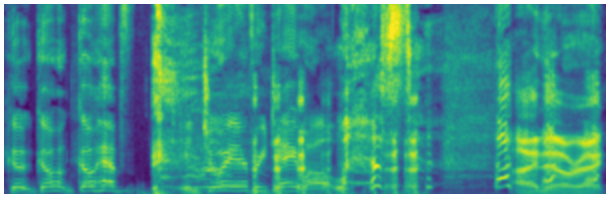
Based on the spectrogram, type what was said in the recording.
go go go have enjoy every day while it lasts. I know, right?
